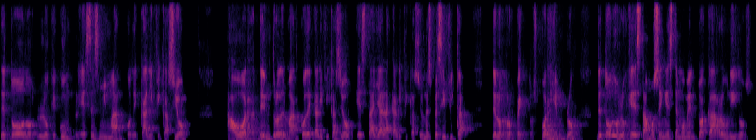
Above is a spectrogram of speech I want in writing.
de todo lo que cumple. Ese es mi marco de calificación. Ahora, dentro del marco de calificación está ya la calificación específica de los prospectos. Por ejemplo, de todos los que estamos en este momento acá reunidos,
